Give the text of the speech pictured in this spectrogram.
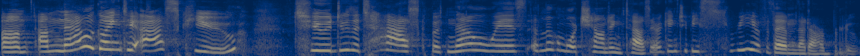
Um, I'm now going to ask you to do the task, but now with a little more challenging task. There are going to be three of them that are blue.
